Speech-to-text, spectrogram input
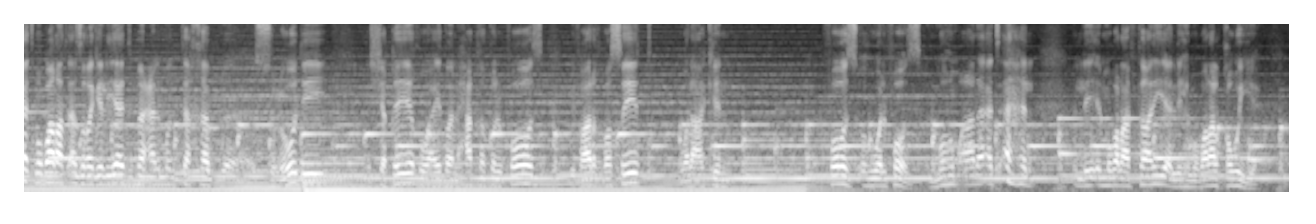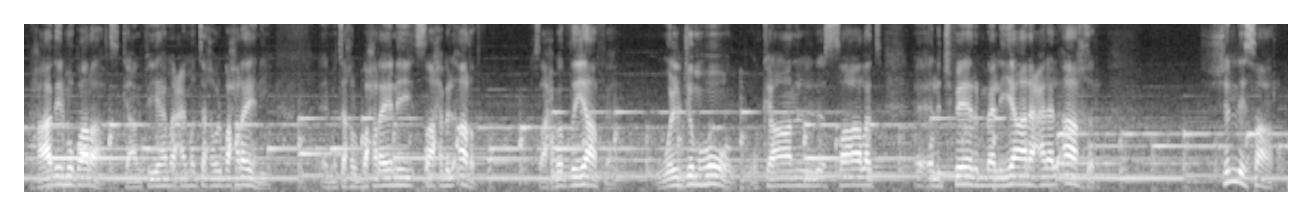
انتهت مباراة أزرق اليد مع المنتخب السعودي. الشقيق وأيضا حققوا الفوز بفارق بسيط ولكن الفوز هو الفوز. المهم أنا أتأهل للمباراة الثانية اللي هي المباراة القوية. هذه المباراة كان فيها مع المنتخب البحريني. المنتخب البحريني صاحب الأرض صاحب الضيافة والجمهور وكان صالة الجفير مليانة على الآخر. شو اللي صار؟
